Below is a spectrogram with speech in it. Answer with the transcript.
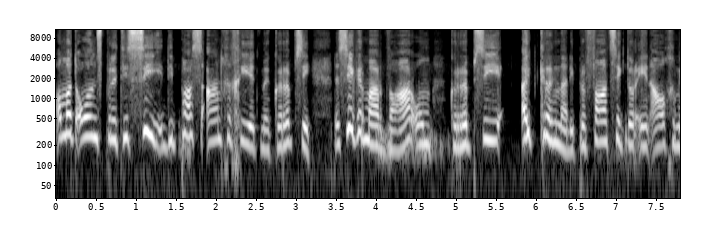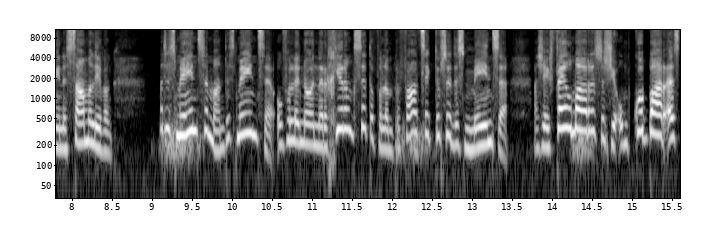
omdat ons politici die pas aangegee het met korrupsie. Dis seker maar waarom korrupsie uitkring na die privaat sektor en algemene samelewing. Maar dis mense man, dis mense. Of hulle nou in 'n regering sit of hulle in privaat sektor sit, dis mense. As jy feilbaar is, as jy omkoopbaar is,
